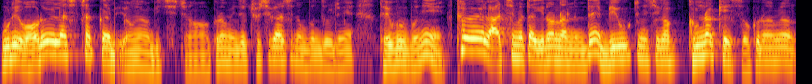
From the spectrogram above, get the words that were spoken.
우리 월요일 날 시차가에 영향을 미치죠. 그러면 이제 주식 하시는 분들 중에 대부분이 토요일 아침에 딱 일어났는데 미국 증시가 급락해 있어. 그러면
